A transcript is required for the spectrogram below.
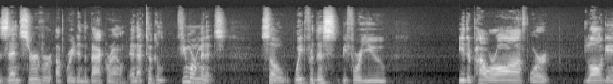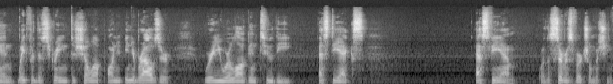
XenServer upgrade in the background, and that took a few more minutes. So wait for this before you either power off or log in. Wait for the screen to show up on in your browser where you were logged into the SDX SVM or the service virtual machine.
